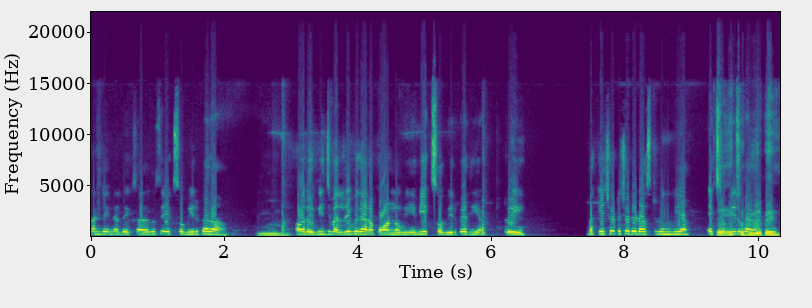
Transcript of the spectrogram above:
ਕੰਟੇਨਰ ਦੇਖ ਸਕਦੇ ਹੋ ਤੁਸੀਂ 120 ਰੁਪਏ ਦਾ। ਔਰ ਇਹ ਵੀ ਜਵੈਲਰੀ ਵਗੈਰਾ ਪਾਉਣ ਨੂੰ ਵੀ ਇਹ ਵੀ 120 ਰੁਪਏ ਦੀ ਆ ਟ੍ਰੇ ਬਾਕੀ ਛੋਟੇ ਛੋਟੇ ਡਸਟਬਿਨ ਵੀ ਆ 120 ਰੁਪਏ 120 ਰੁਪਏ।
